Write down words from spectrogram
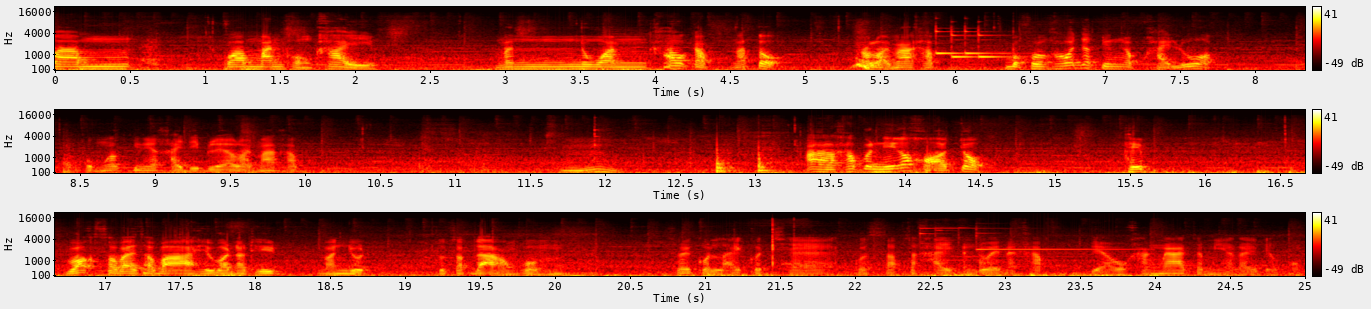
ความความมันของไข่ มันนวลเข้ากับนัตโตะอร่อยมากครับบางคนเขาก็จะกินกับไข่ลวก ผมก็กินกับไข่ดิบเลยอร่อยมากครับ อืมอ่าล้วครับ วันนี้ก็ขอจบคลิปวอล์กสบายๆวันอาทิตย์วันหยุดสุดสัปดาห์ของผม ช่วยกดไลค์กดแชร์ กด Subscribe กันด้วยนะครับ เดี๋ยวครั้งหน้าจะมีอะไรเดี๋ยวผม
